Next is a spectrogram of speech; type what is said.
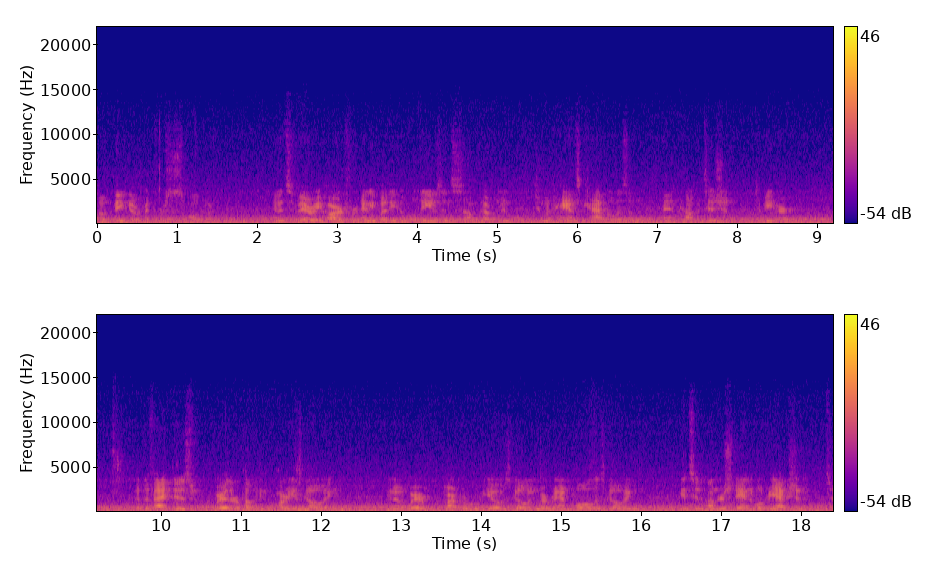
of big government versus small government. And it's very hard for anybody who believes in some government to enhance capitalism and competition to be heard. But the fact is, where the Republican Party is going, you know, where Marco Rubio is going, where Rand Paul is going, it's an understandable reaction to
